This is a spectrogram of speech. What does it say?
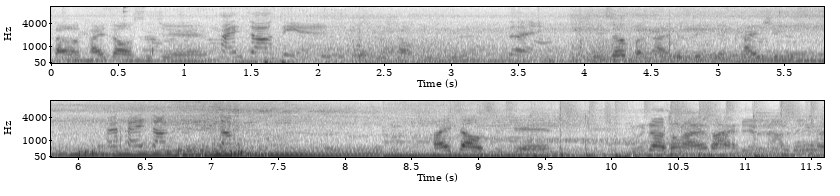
到了拍照时间，拍照点。罗浮桥是不是？对，骑车本来就是一件开心的事情。拍拍照就是照。拍照时间，你们知道从哪里拍？边哪边有？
